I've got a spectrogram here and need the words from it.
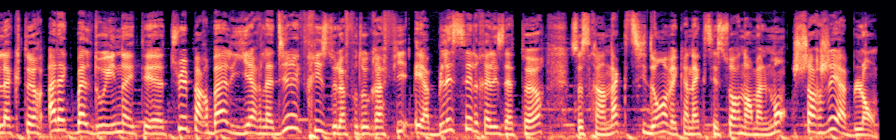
L'acteur Alec Baldwin a été tué par balle hier. La directrice de la photographie et a blessé le réalisateur. Ce serait un accident avec un accessoire normalement chargé à blanc.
